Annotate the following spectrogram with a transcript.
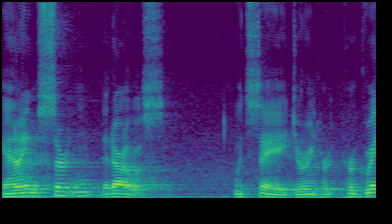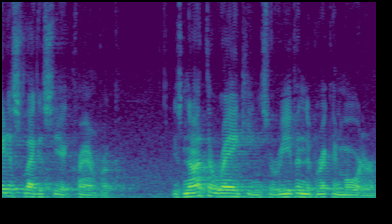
And I am certain that Arlyce would say during her, her greatest legacy at Cranbrook is not the rankings or even the brick and mortar.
